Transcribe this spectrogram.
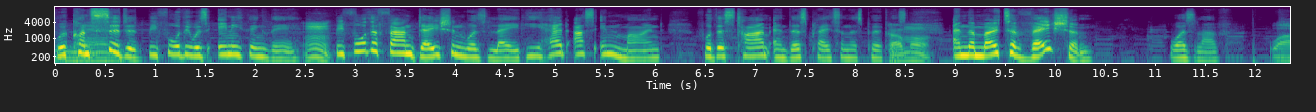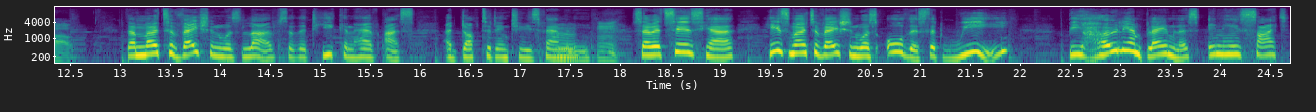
were considered before there was anything there. Before the foundation was laid, He had us in mind for this time and this place and this purpose. Come on. And the motivation was love. Wow. The motivation was love so that he can have us adopted into his family. Mm. Mm. So it says here, his motivation was all this that we be holy and blameless in his sight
